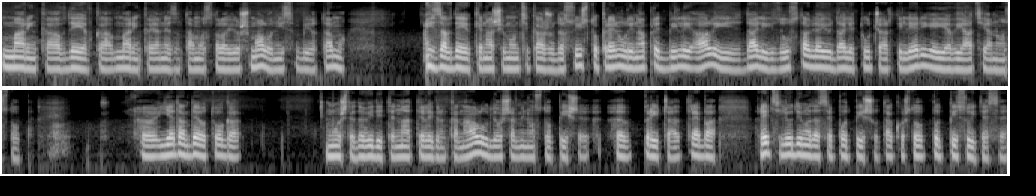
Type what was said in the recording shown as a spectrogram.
Marinka, Avdejevka, Marinka, ja ne znam, tamo ostala još malo, nisam bio tamo, iz Avdejevke naši momci kažu da su isto krenuli napred bili, ali dalje ih zaustavljaju, dalje tuče artiljerije i avijacija non stop. E, jedan deo toga možete da vidite na Telegram kanalu, Ljoša mi non stop piše, e, priča, treba reci ljudima da se potpišu, tako što potpisujte se.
